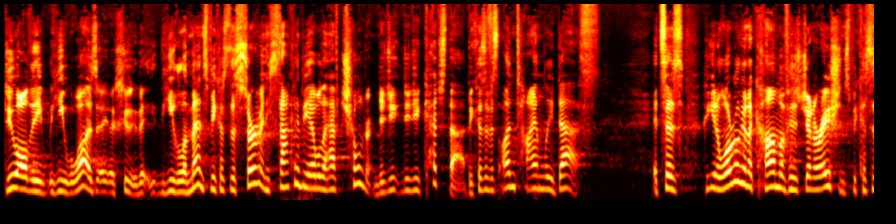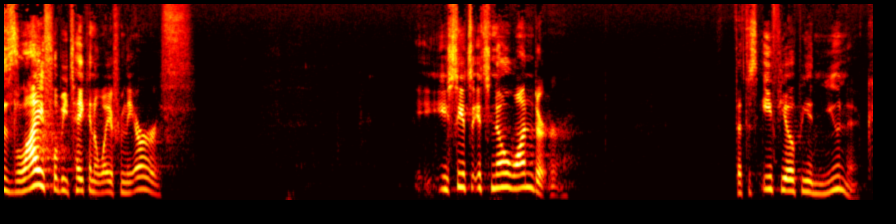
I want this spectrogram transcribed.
do all that he, was, uh, excuse me, he laments because the servant, he's not going to be able to have children. Did you, did you catch that? Because of his untimely death. It says, you know, what are we going to come of his generations? Because his life will be taken away from the earth. You see, it's, it's no wonder that this Ethiopian eunuch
